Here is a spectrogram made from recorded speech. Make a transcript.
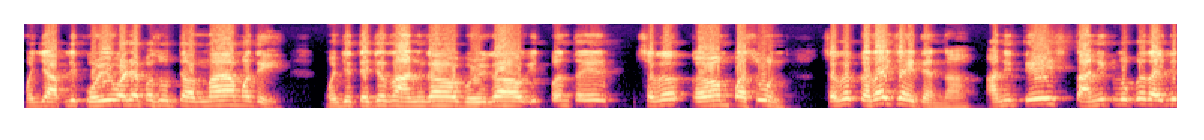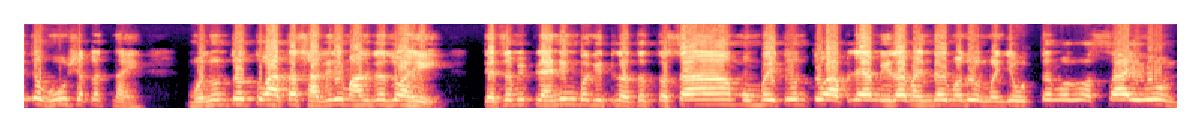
म्हणजे आपली कोळीवाड्यापासून तर अर्नाळ्यामध्ये म्हणजे त्याच्यात नांदगाव भुळगाव इथपर्यंत हे सगळं कळमपासून सगळं करायचं आहे त्यांना. आणि ते स्थानिक लोक राहिले तर होऊ शकत नाही. म्हणून तर तो आता सागरी मार्ग जो आहे त्याचं मी प्लॅनिंग बघितलं. तर तसा मुंबईतून तो आपल्या मीरा भाईंदर मधून म्हणजे उत्तरमधून असा येऊन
